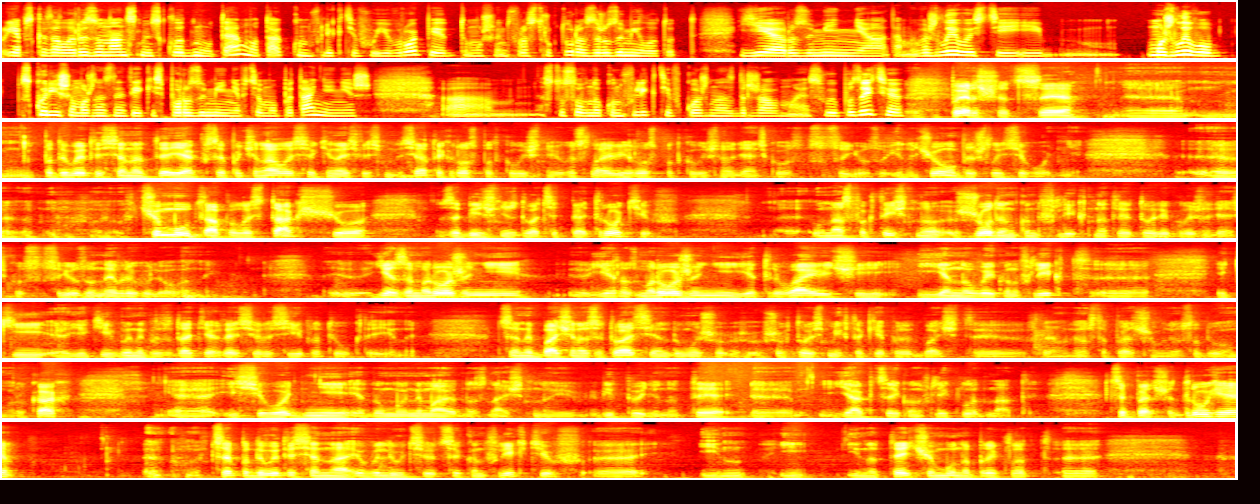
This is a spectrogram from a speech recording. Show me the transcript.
я б сказала, резонансну і складну тему так, конфліктів у Європі, тому що інфраструктура зрозуміло, тут є розуміння там і важливості, і можливо. Скоріше можна знайти якесь порозуміння в цьому питанні, ніж е, стосовно конфліктів. Кожна з держав має свою позицію. Перше, це е, подивитися на те, як все починалося, кінець 80-х, розпад колишньої Югославії, розпад колишнього Радянського Союзу. І до чого ми прийшли сьогодні. Е, Чому трапилось так, що за більш ніж 25 років е, у нас фактично жоден конфлікт на території колишнього Радянського Союзу не врегульований? Е, Є заморожені, є розморожені, є триваючі, є новий конфлікт, який, який виник в результаті агресії Росії проти України. Це небачена ситуація. Я думаю, що, що хтось міг таке передбачити скажімо, в 91-92 роках. Е, І сьогодні, я думаю, немає однозначної відповіді на те, е, як цей конфлікт владнати. Це перше. Друге, е, це подивитися на еволюцію цих конфліктів і, і, і на те, чому, наприклад,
